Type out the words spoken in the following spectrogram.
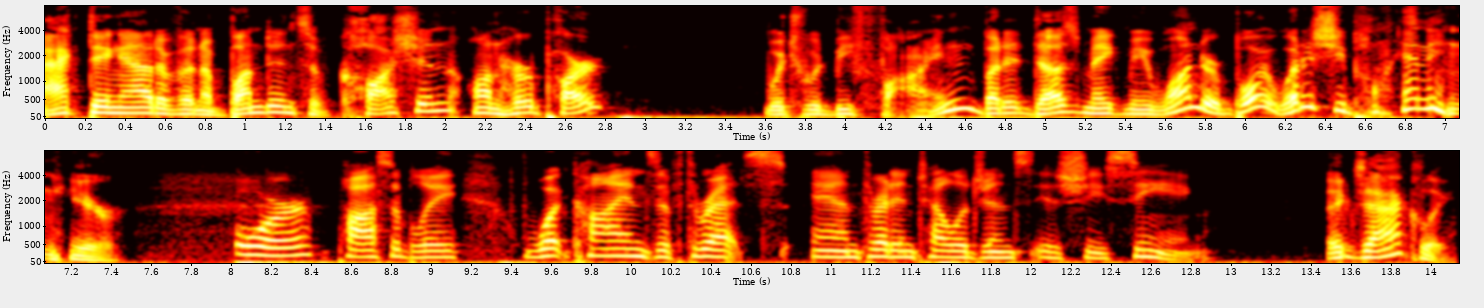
acting out of an abundance of caution on her part, which would be fine, but it does make me wonder boy, what is she planning here? Or possibly, what kinds of threats and threat intelligence is she seeing? Exactly.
